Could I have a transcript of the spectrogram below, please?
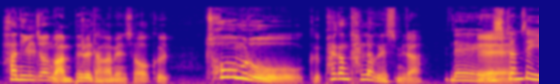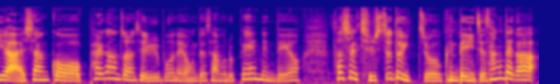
한일전 완패를 당하면서 그 처음으로 그 8강 탈락을 했습니다. 네, 예. 23세 이하 아시안컵 8강전에서 일본에 0대 3으로 패했는데요. 사실 질 수도 있죠. 근데 이제 상대가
